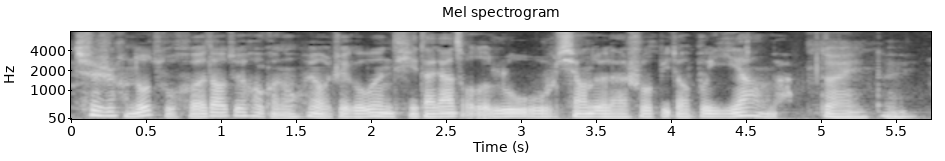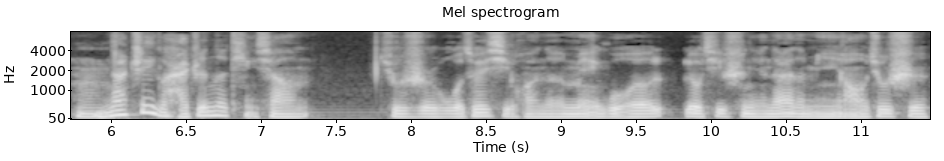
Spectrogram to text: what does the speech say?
确实很多组合到最后可能会有这个问题，大家走的路相对来说比较不一样吧。对对，嗯，那这个还真的挺像，就是我最喜欢的美国六七十年代的民谣，就是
